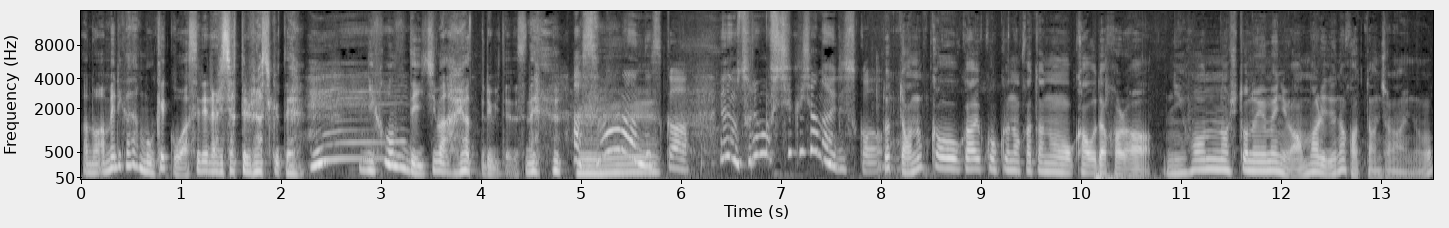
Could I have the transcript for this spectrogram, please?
あのアメリカでも結構忘れられちゃってるらしくて日本で一番流行ってるみたいですね。あそうなんですか。でもそれも不思議じゃないですか。だってあの顔外国の方の顔だから日本の人の夢にはあんまり出なかったんじゃないの？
